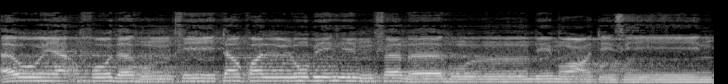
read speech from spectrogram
أو يأخذهم في تقلبهم فما هم بمعجزين.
